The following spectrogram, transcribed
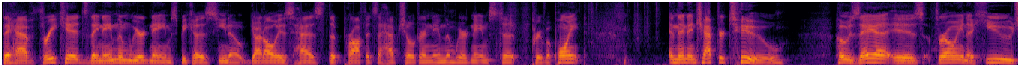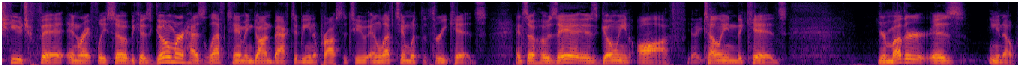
They have three kids. They name them weird names because, you know, God always has the prophets that have children name them weird names to prove a point. And then in chapter 2, Hosea is throwing a huge, huge fit, and rightfully so, because Gomer has left him and gone back to being a prostitute and left him with the three kids. And so Hosea is going off, Yikes. telling the kids, Your mother is, you know,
